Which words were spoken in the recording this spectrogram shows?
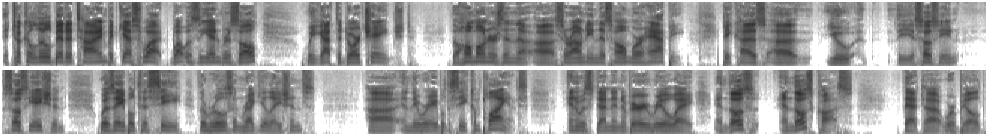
It took a little bit of time, but guess what? What was the end result? We got the door changed. The homeowners in the uh, surrounding this home were happy because uh, you, the association, association was able to see the rules and regulations, uh, and they were able to see compliance, and it was done in a very real way. And those and those costs that uh, were billed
